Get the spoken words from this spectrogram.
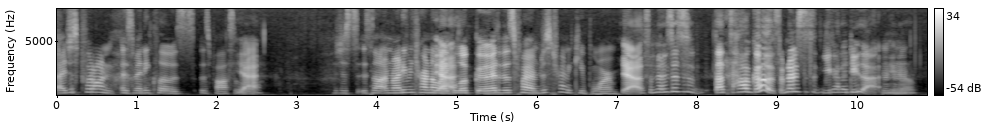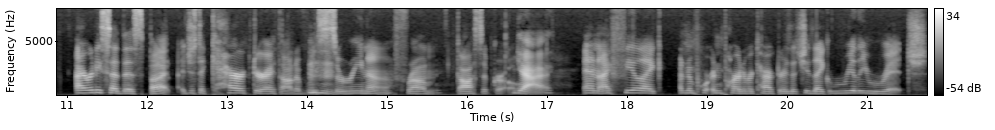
I just put on as many clothes as possible. Yeah. It's just it's not I'm not even trying to Yeah. like look good at this point. I'm just trying to keep warm. Yeah, sometimes that's that's how it goes. Sometimes you gotta do that. You Mhm. know. I already said this, but just a character I thought of was Mhm. Serena from Gossip Girl. Yeah. And I feel like an important part of her character is that she's like really rich.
